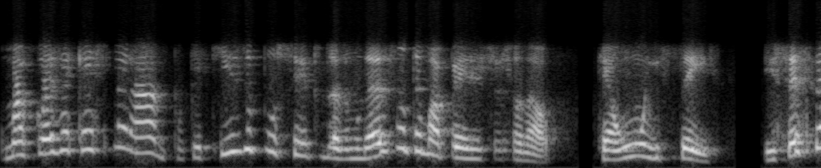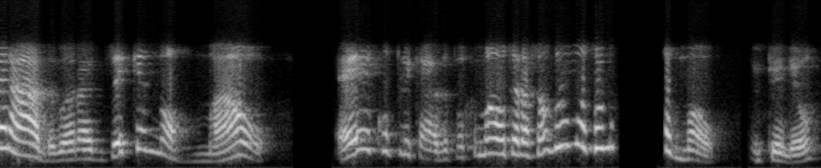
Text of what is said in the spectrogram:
Uma coisa que é esperado, porque 15% das mulheres vão ter uma perda excepcional, que é 1 em 6. Isso é esperado. Agora, dizer que é normal é complicado, porque uma alteração cromossomica é normal, entendeu?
